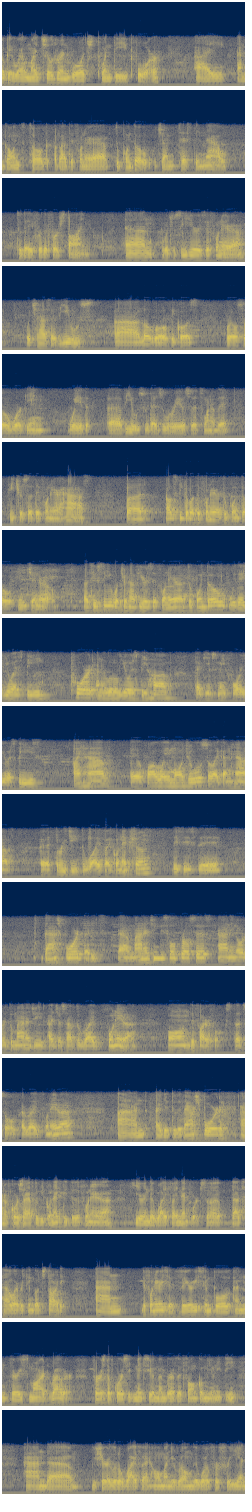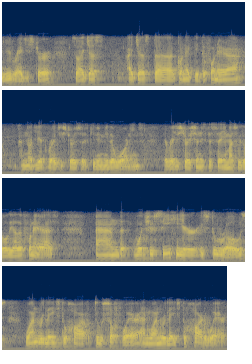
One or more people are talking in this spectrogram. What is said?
Okay, while my children watch 24, I am going to talk about the Fonera 2.0, which I'm testing now, today for the first time. And what you see here is a Fonera, which has a Vuze uh, logo because we're also working with uh, Vuze with Azureus, so it's one of the features that the Fonera has. But I'll speak about the Fonera 2.0 in general. As you see, what you have here is a Fonera 2.0 with a USB port and a little USB hub that gives me four USBs. I have a Huawei module so I can have a 3G to Wi-Fi connection. This is the dashboard that is uh, managing this whole process and in order to manage it I just have to write Fonera on the Firefox. That's all. I write Fonera and I get to the dashboard and of course I have to be connected to the Fonera here in the Wi-Fi network. So that's how everything got started. And the Fonera is a very simple and very smart router. First, of course, it makes you a member of the Fon community and uh, you share a little Wi-Fi at home and you roam the world for free and you register. So I just I just uh, connected the Fonera. I'm not yet registered, so it's giving me the warnings. The registration is the same as with all the other Foneras. And what you see here is two rows. One relates to, to software and one relates to hardware.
